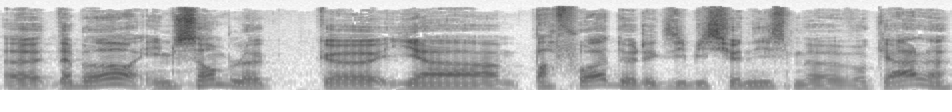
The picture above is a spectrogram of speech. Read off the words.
D'abord, il me semble qu'il y a parfois de l'exhibitionnisme euh, vocal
